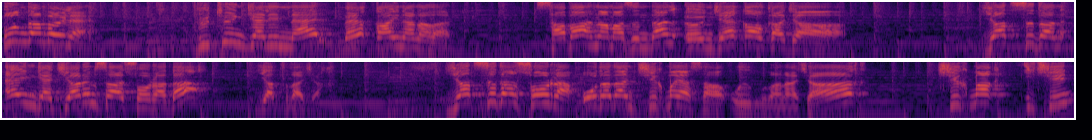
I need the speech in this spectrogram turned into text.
Bundan böyle bütün gelinler ve kaynanalar sabah namazından önce kalkacak. Yatsıdan en geç yarım saat sonra da yatılacak. Yatsıdan sonra odadan çıkma yasağı uygulanacak. Çıkmak için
